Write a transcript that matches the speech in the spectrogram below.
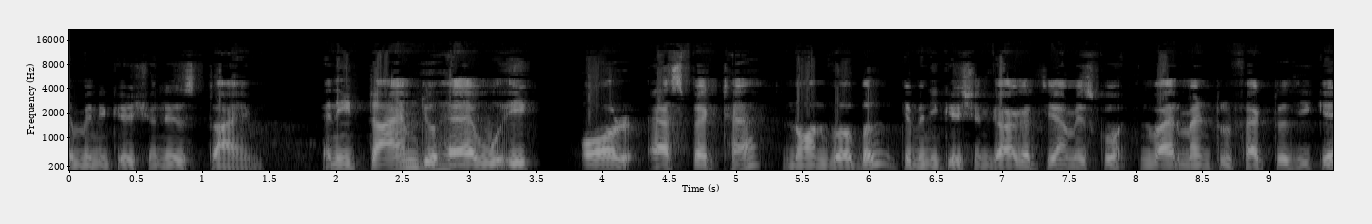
communication is time یعنی ٹائم جو ہے وہ ایک اور اسپیکٹ ہے نان وربل کمیونیکیشن کا اگرچہ ہم اس کو انوائرمنٹل فیکٹرز ہی کے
